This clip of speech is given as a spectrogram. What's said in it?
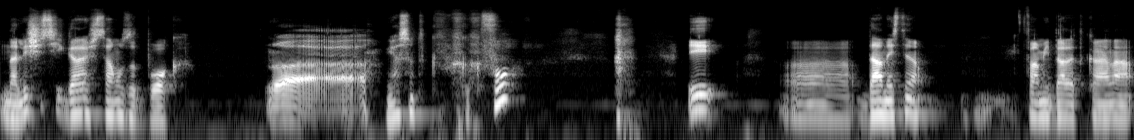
нали ще си играеш само зад блок? И аз съм такъв, какво? и а, да, наистина, това ми даде така една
